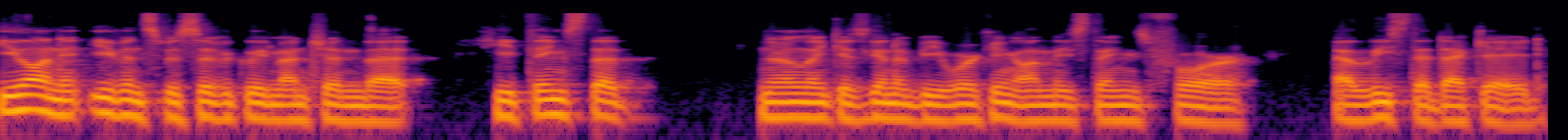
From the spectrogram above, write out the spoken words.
Elon even specifically mentioned that he thinks that Neuralink is going to be working on these things for at least a decade,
